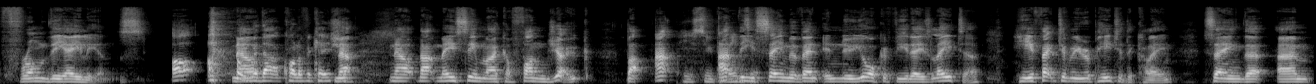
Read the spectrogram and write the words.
from the aliens. Oh, Now- without qualification. Now, now that may seem like a fun joke, but at, at the it. same event in New York a few days later, he effectively repeated the claim, saying that um,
